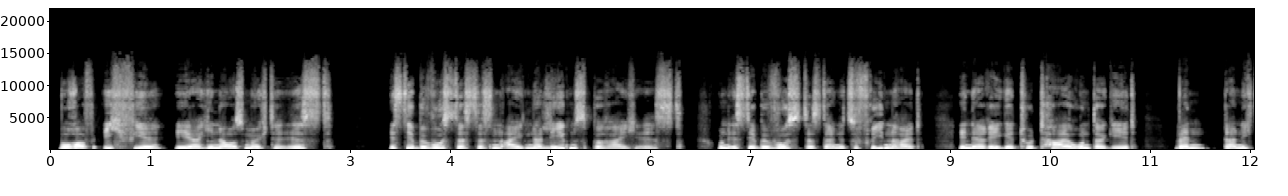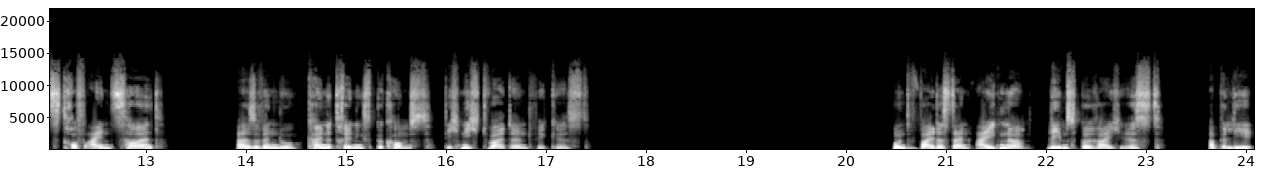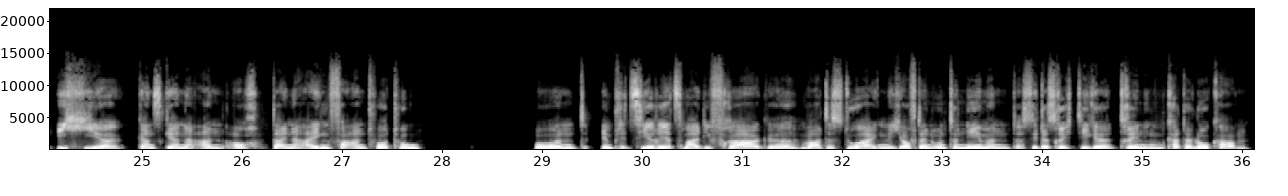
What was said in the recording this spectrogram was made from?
Worauf ich viel eher hinaus möchte ist, ist dir bewusst, dass das ein eigener Lebensbereich ist? Und ist dir bewusst, dass deine Zufriedenheit in der Regel total runtergeht, wenn da nichts drauf einzahlt, also wenn du keine Trainings bekommst, dich nicht weiterentwickelst. Und weil das dein eigener Lebensbereich ist, appelliere ich hier ganz gerne an auch deine Eigenverantwortung und impliziere jetzt mal die Frage, wartest du eigentlich auf dein Unternehmen, dass sie das richtige Training im Katalog haben?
